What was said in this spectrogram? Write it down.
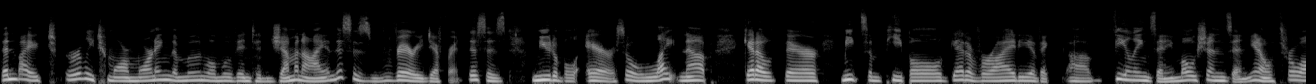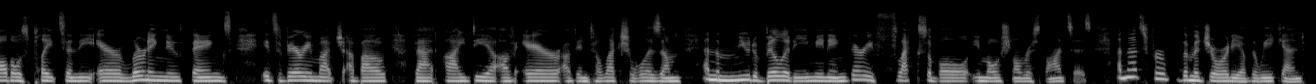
Then by t- early tomorrow morning, the moon will move into Gemini, and this is very different. This is mutable air. So lighten up, get out there, meet some people, get a variety of uh, feelings and emotions, and you know, throw all those plates in the air, learning new things. It's very much about that idea of air, of intellectualism, and the mutability, meaning very flexible emotional responses. And that's for the majority of the weekend.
